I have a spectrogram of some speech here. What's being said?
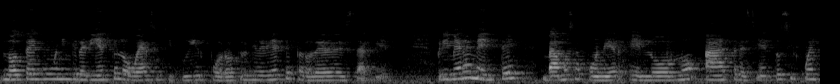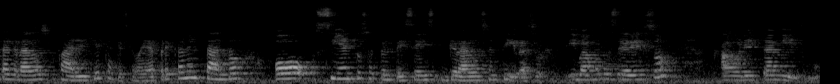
No tengo un ingrediente, lo voy a sustituir por otro ingrediente, pero debe de estar bien. Primeramente vamos a poner el horno a 350 grados Fahrenheit, a que se vaya precalentando, o 176 grados centígrados. Y vamos a hacer eso ahorita mismo.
